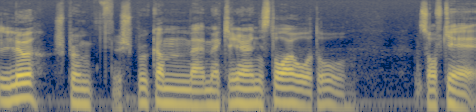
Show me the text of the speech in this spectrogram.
là, je peux, me- je peux comme me créer une histoire autour. Sauf que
